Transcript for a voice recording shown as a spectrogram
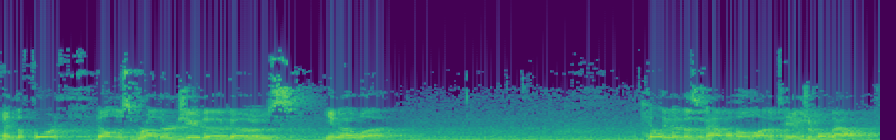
And the fourth eldest brother, Judah, goes, You know what? Killing them doesn't have a whole lot of tangible value.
